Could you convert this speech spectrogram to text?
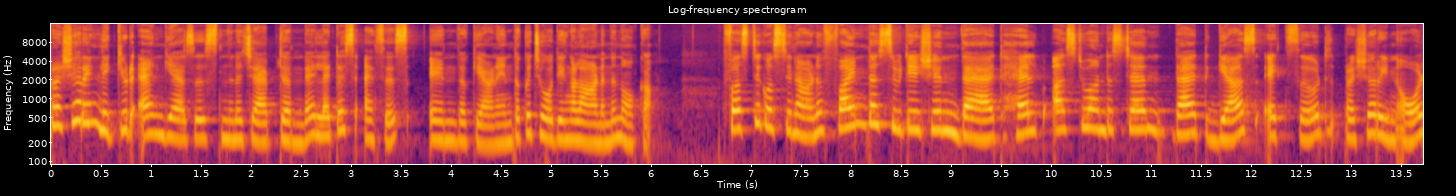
Pressure in liquid and gases എന്ന ചാപ്റ്ററിന്റെ ലെറ്റസ് അസസ് എന്തൊക്കെയാണ് എന്തൊക്കെ ചോദ്യങ്ങളാണെന്ന് നോക്കാം. ഫസ്റ്റ് ക്വസ്റ്റ്യൻ ആണ് find the situation that help us to understand that gas exert pressure in all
